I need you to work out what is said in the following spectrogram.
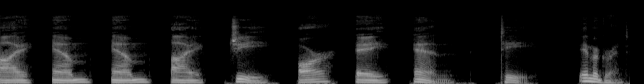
I M M I G R A N T. Immigrant.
